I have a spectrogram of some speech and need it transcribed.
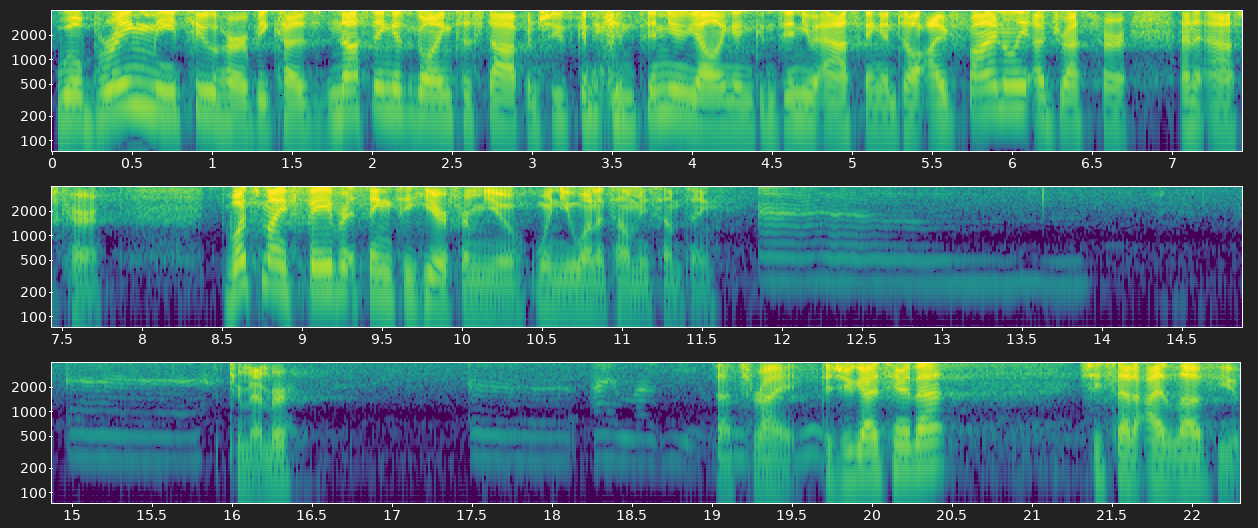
will bring me to her because nothing is going to stop and she's going to continue yelling and continue asking until I finally address her and ask her. What's my favorite thing to hear from you when you want to tell me something? Um, uh, Do you remember? uh, I love you. That's right. Did you guys hear that? She said, I love you.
